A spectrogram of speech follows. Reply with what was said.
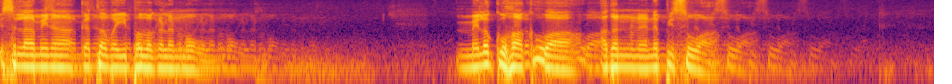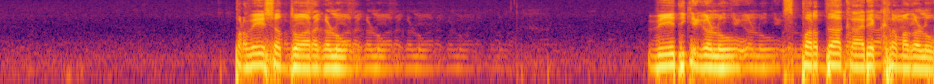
ಇಸ್ಲಾಮಿನ ಗತ ವೈಭವಗಳನ್ನು ಮೆಲುಕು ಹಾಕುವ ಅದನ್ನು ನೆನಪಿಸುವ ಪ್ರವೇಶ ದ್ವಾರಗಳು ವೇದಿಕೆಗಳು, ಸ್ಪರ್ಧಾ ಕಾರ್ಯಕ್ರಮಗಳು.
